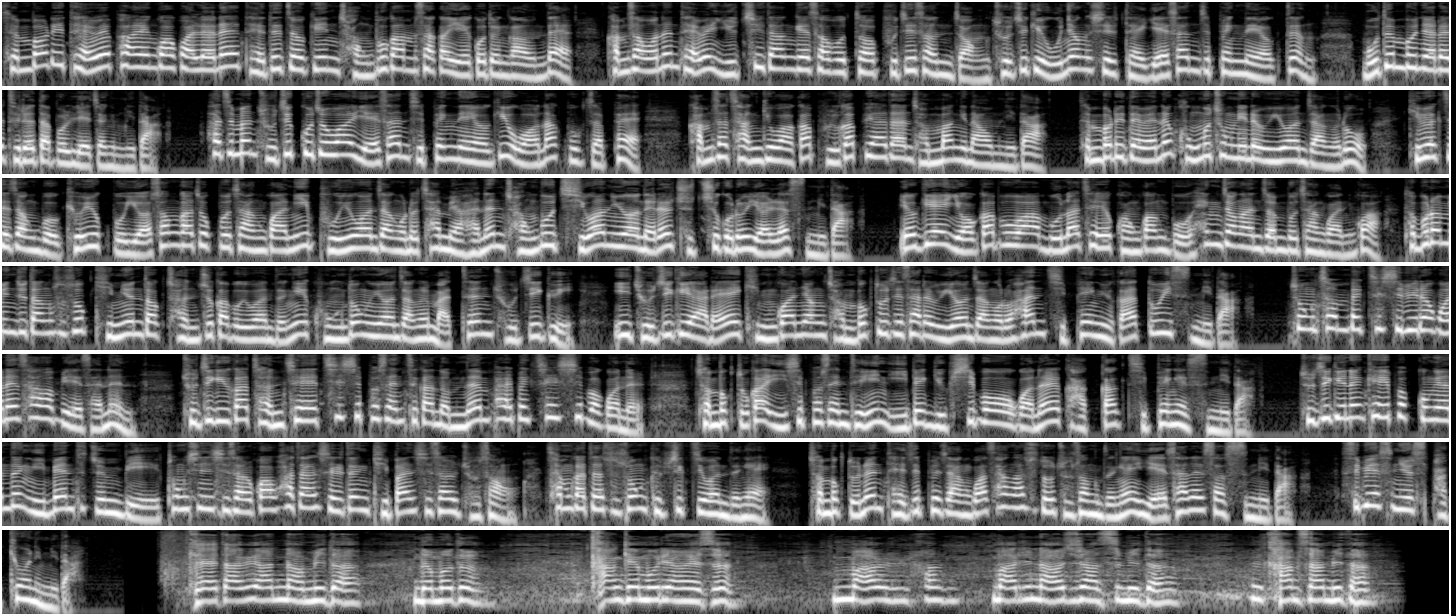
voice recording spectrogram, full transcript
잼버리 대회 파행과 관련해 대대적인 정부 감사가 예고된 가운데 감사원은 대회 유치 단계에서부터 부지 선정, 조직위 운영 실태, 예산 집행 내역 등 모든 분야를 들여다볼 예정입니다. 하지만 조직 구조와 예산 집행 내역이 워낙 복잡해 감사 장기화가 불가피하다는 전망이 나옵니다. 잼버리 대회는 국무총리를 위원장으로 기획재정부, 교육부, 여성가족부 장관이 부위원장으로 참여하는 정부 지원위원회를 주축으로 열렸습니다. 여기에 여가부와 문화체육관광부, 행정안전부 장관과 더불어민주당 소속 김윤덕 전주갑 의원 등이 공동위원장을 맡은 조직위, 이 조직위 아래에 김관영 전북도지사를 위원장으로 한 집행위가 또 있습니다. 총 1171억 원의 사업 예산은 조직위가 전체의 70%가 넘는 870억 원을, 전북도가 20%인 265억 원을 각각 집행했습니다. 조직위는 케이팝 공연 등 이벤트 준비, 통신시설과 화장실 등 기반시설 조성, 참가자 수송 급식 지원 등에 전북도는 대집회장과 상하수도 조성 등의 예산을 썼습니다. CBS 뉴스 박희원입니다. 대답이 안 나옵니다. 너무도 감개무량해서 말, 말이 나오질 않습니다. 감사합니다.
